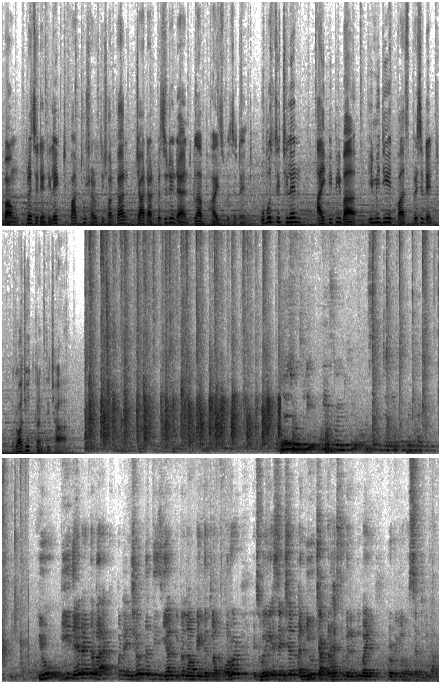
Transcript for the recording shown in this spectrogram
এবং president elect Partha Sarathi Sarkar charter president and club vice president. উপস্থিত ছিলেন আইপিপি বা immediate past president Rajat Kanti Jha. Sanjay there at the back, but ensure that these young people now take the club forward. It's very essential. A new chapter has to be written by Rotary Club of Central Ghana.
